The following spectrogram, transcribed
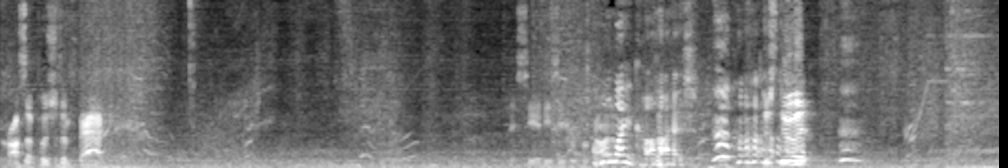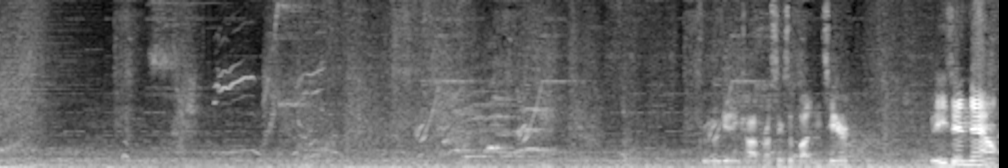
Cross up pushes him back. Nice CNDC for Picano. Oh my gosh. Just do it. Fumu getting caught pressing some buttons here. But he's in now.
